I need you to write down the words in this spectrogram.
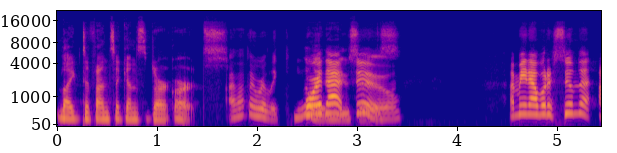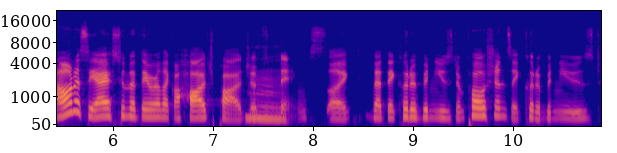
like defense against the dark arts. I thought they were like Or that uses. too. I mean, I would assume that honestly, I assume that they were like a hodgepodge of Mm. things, like that they could have been used in potions, they could have been used,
